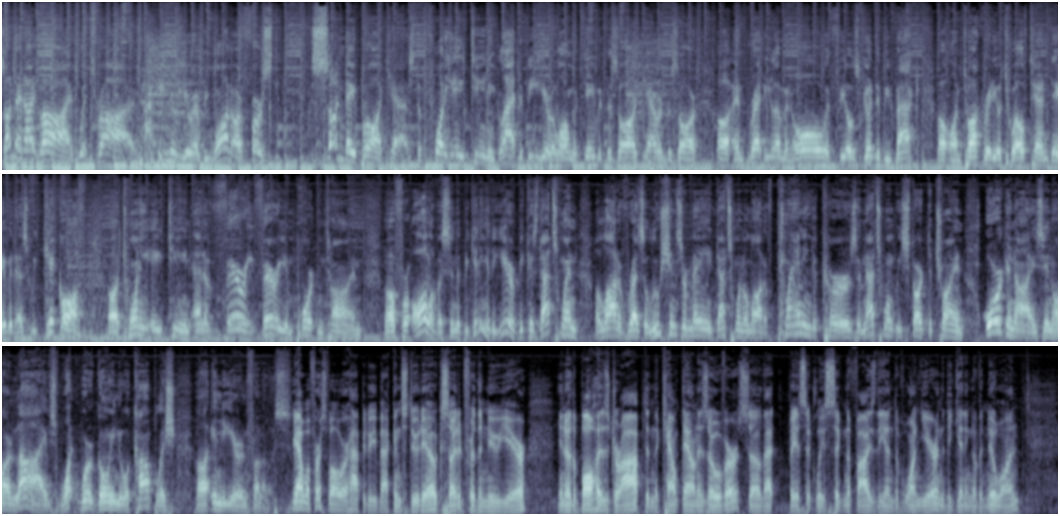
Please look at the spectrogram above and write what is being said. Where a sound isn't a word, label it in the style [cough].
Sunday Night Live with Thrive. Happy New Year, everyone. Our first Sunday broadcast of 2018, and glad to be here along with David Bazaar, Karen Bazaar, uh, and Brett Elam. And oh, it feels good to be back uh, on Talk Radio 1210, David, as we kick off uh, 2018 and a very, very important time uh, for all of us in the beginning of the year because that's when a lot of resolutions are made, that's when a lot of planning occurs, and that's when we start to try and organize in our lives what we're going to accomplish uh, in the year in front of us. Yeah, well, first of all, we're happy to be back in studio, excited for the new year. You know, the ball has dropped and the countdown is over, so that basically signifies the end of one year and the beginning of a new one.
